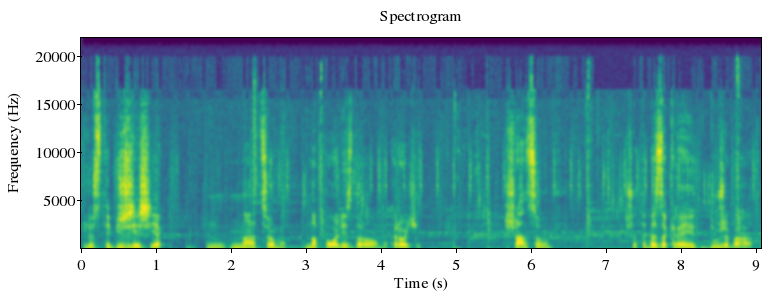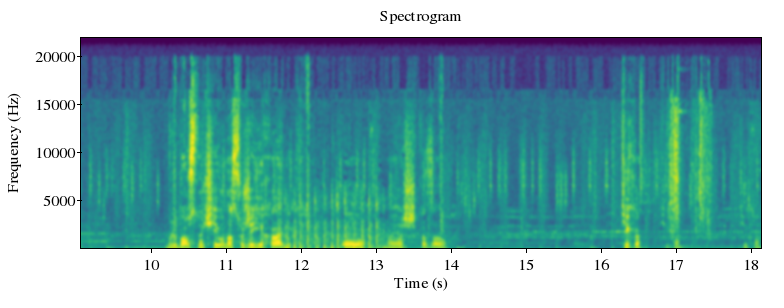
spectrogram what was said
Плюс ти біжиш як на цьому, на полі здоровому. Коротше, шансів, що тебе закриють, дуже багато. В будь-якому випадку у нас уже є ханік. О, ну я ж казав. Тихо, тихо, тихо.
